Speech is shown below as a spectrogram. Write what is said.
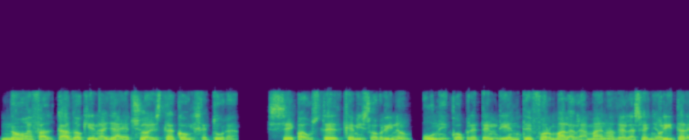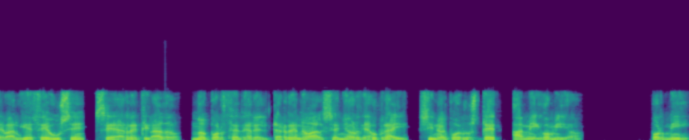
No ha faltado quien haya hecho esta conjetura. Sepa usted que mi sobrino, único pretendiente formal a la mano de la señorita de Valgueceuse, se ha retirado, no por ceder el terreno al señor de Aukray, sino por usted, amigo mío. ¿Por mí?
